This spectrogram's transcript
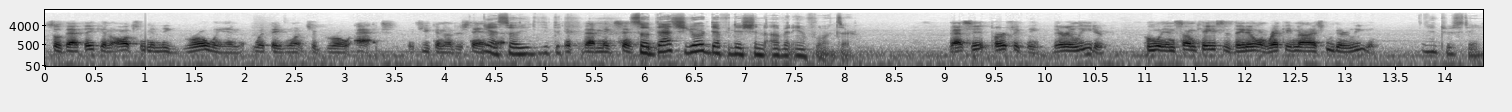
so that they can ultimately grow in what they want to grow at, if you can understand yeah, that. so if that makes sense. So that's your definition of an influencer. That's it perfectly. They're a leader who in some cases they don't recognize who they're leading. Interesting.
